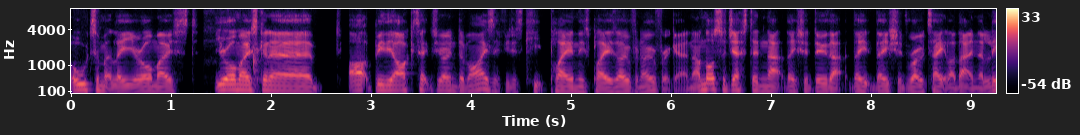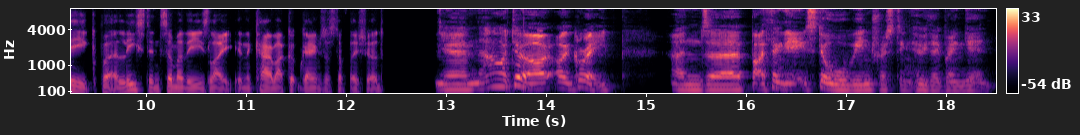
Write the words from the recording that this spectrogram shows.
ultimately you're almost you're almost gonna uh, be the architect of your own demise if you just keep playing these players over and over again. I'm not suggesting that they should do that. They they should rotate like that in the league, but at least in some of these like in the Carabao Cup games and stuff, they should. Yeah, no, I do. I, I agree, and uh, but I think it still will be interesting who they bring in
